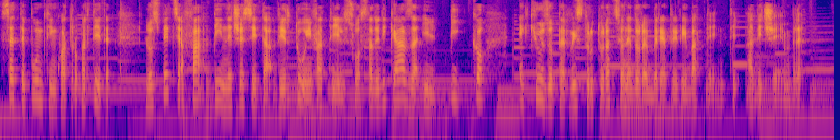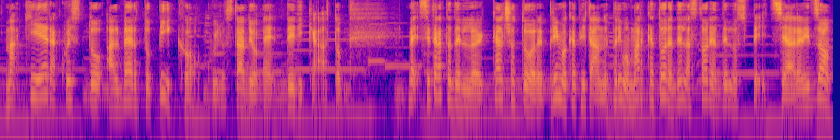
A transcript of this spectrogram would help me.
7 punti in 4 partite. Lo Spezia fa di necessità virtù, infatti il suo stadio di casa, il Picco, è chiuso per ristrutturazione e dovrebbe riaprire i battenti a dicembre. Ma chi era questo Alberto Picco, cui lo stadio è dedicato? Beh, si tratta del calciatore, primo capitano e primo marcatore della storia dello Spezia. Realizzò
